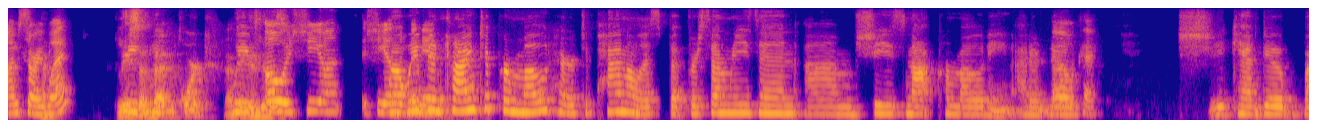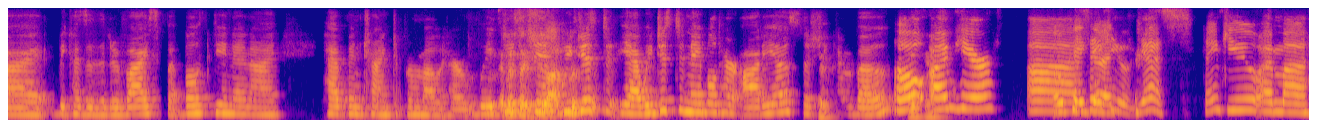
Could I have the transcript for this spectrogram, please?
I'm sorry, what? Lisa We- we- Bedenford. I think we- is- Oh, is she on? She Well, hasn't we've been been in. trying to promote her to panelists, but for some reason, um, she's not promoting. I don't Oh, know. Okay, She can't do it by, because of the device, but both Dina and I have been trying to promote her. We It looks just, like she's did- not- we just, yeah, we just enabled her audio so she can vote. Oh, Okay. I'm here. Uh, Okay, thank good. you. Yes, thank you. I'm, uh,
